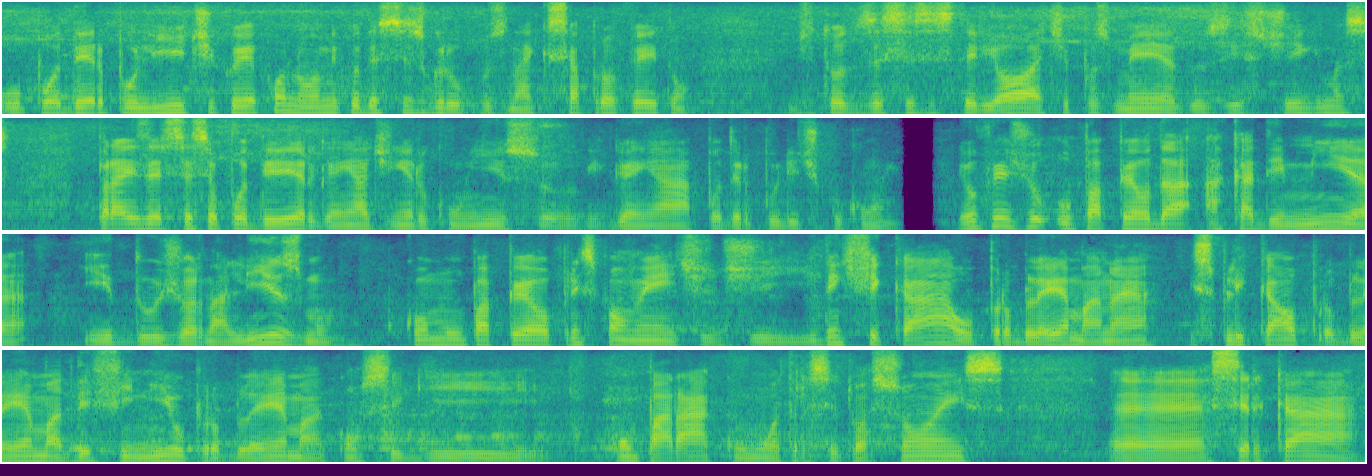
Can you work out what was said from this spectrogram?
o poder político e econômico desses grupos, né, que se aproveitam de todos esses estereótipos, medos e estigmas para exercer seu poder, ganhar dinheiro com isso e ganhar poder político com isso. Eu vejo o papel da academia e do jornalismo como um papel principalmente de identificar o problema, né? explicar o problema, definir o problema, conseguir comparar com outras situações, é, cercar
